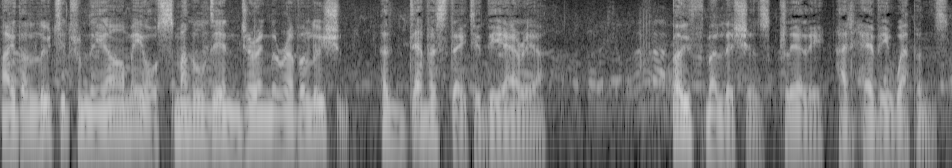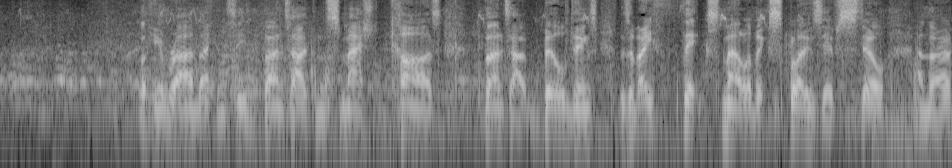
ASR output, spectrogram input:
either looted from the army or smuggled in during the revolution, had devastated the area. Both militias clearly had heavy weapons. Looking around, I can see burnt out and smashed cars, burnt out buildings. There's a very thick smell of explosives still, and there are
